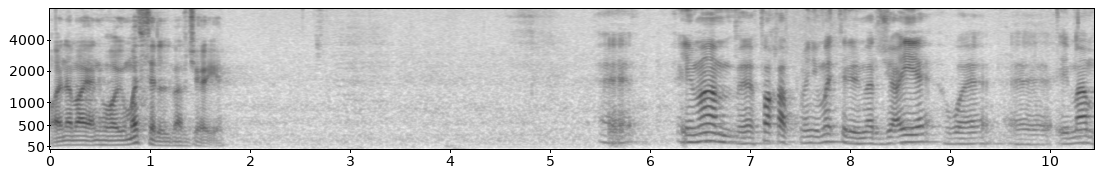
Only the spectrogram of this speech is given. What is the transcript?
وإنما يعني هو يمثل المرجعية. إمام فقط من يمثل المرجعية هو آه، إمام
